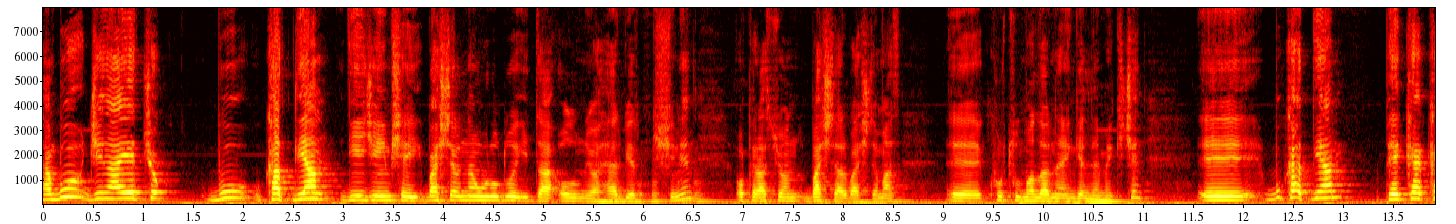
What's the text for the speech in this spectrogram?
Yani bu cinayet çok bu katliam diyeceğim şey başlarından vurulduğu iddia olunuyor her bir kişinin. Operasyon başlar başlamaz e, kurtulmalarını engellemek için. E, bu katliam PKK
